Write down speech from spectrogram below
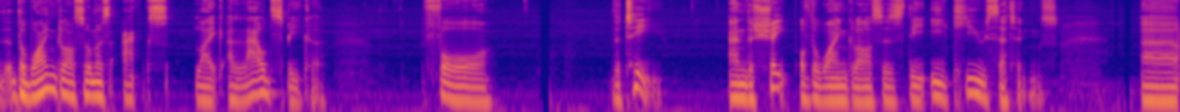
the wine glass almost acts like a loudspeaker for the tea and the shape of the wine glass is the EQ settings uh,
